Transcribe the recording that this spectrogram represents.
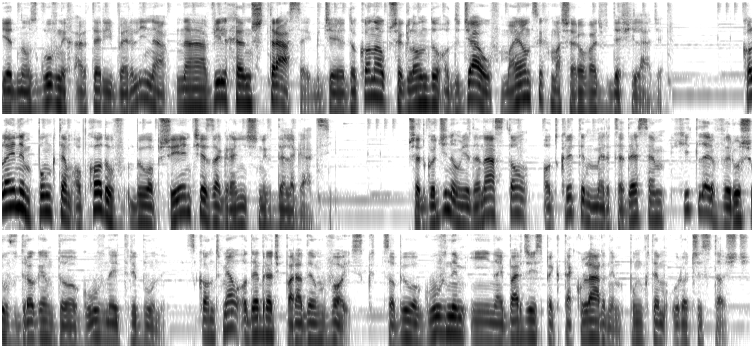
jedną z głównych arterii Berlina na Wilhelmstrasse, gdzie dokonał przeglądu oddziałów mających maszerować w defiladzie. Kolejnym punktem obchodów było przyjęcie zagranicznych delegacji. Przed godziną 11 odkrytym Mercedesem Hitler wyruszył w drogę do głównej trybuny, skąd miał odebrać paradę wojsk, co było głównym i najbardziej spektakularnym punktem uroczystości.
